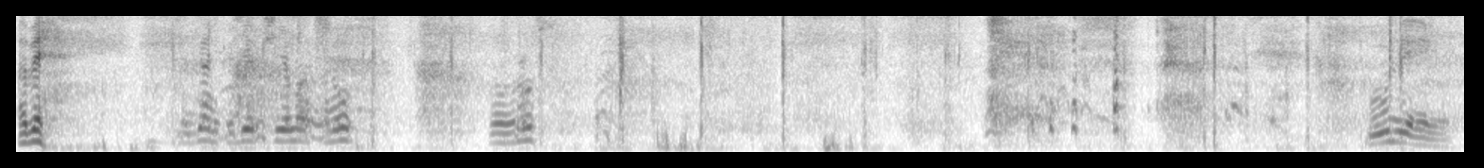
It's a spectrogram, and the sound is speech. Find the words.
Abi. Nagyan, kadir siya ma, ano, oros. Uli eh.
